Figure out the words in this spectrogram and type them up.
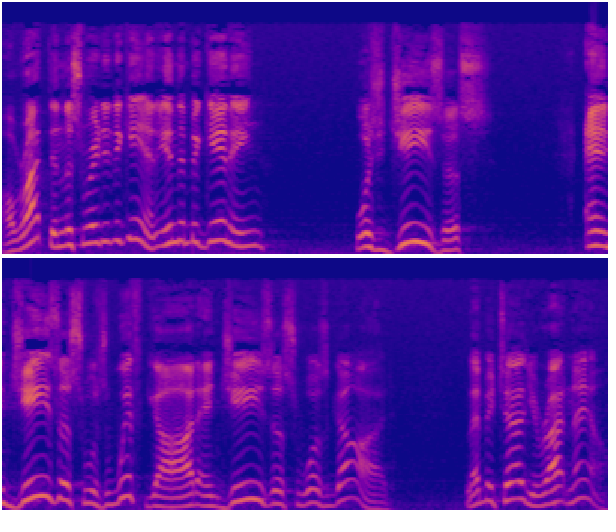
All right, then let's read it again. In the beginning was Jesus, and Jesus was with God, and Jesus was God. Let me tell you right now,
